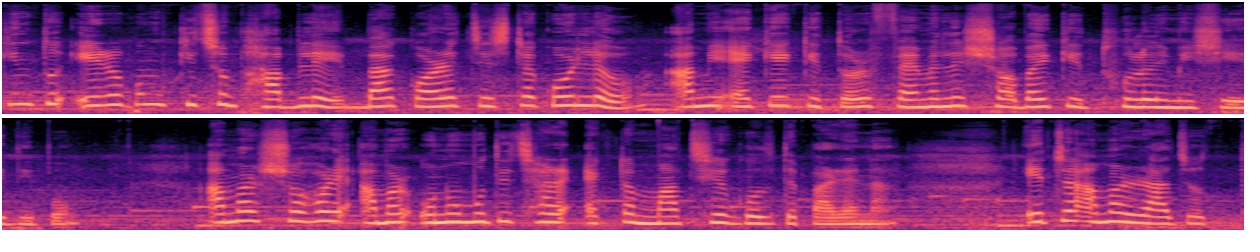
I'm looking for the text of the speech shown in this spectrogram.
কিন্তু এরকম কিছু ভাবলে বা করার চেষ্টা করলেও আমি একে একে তোর ফ্যামিলির সবাইকে ধুলোয় মিশিয়ে দিব। আমার শহরে আমার অনুমতি ছাড়া একটা মাছিও গলতে পারে না। এটা আমার রাজত্ব।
